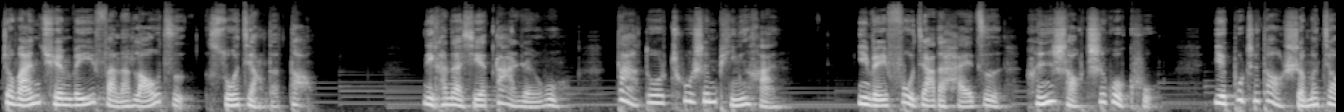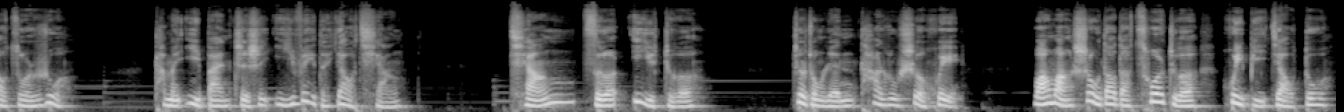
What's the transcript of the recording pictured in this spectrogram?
这完全违反了老子所讲的道。你看那些大人物，大多出身贫寒，因为富家的孩子很少吃过苦，也不知道什么叫做弱，他们一般只是一味的要强，强则易折。这种人踏入社会，往往受到的挫折。会比较多。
